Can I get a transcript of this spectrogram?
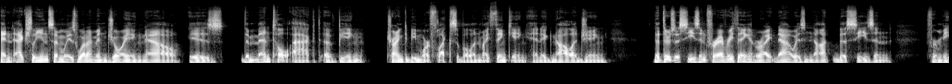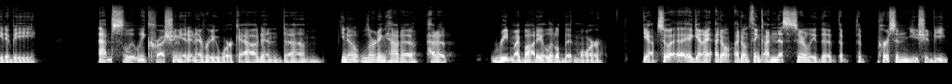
And actually, in some ways, what I'm enjoying now is the mental act of being trying to be more flexible in my thinking and acknowledging that there's a season for everything, and right now is not the season for me to be absolutely crushing it in every workout and um, you know learning how to how to read my body a little bit more. Yeah. So uh, again I, I don't i don't think i'm necessarily the, the the person you should be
